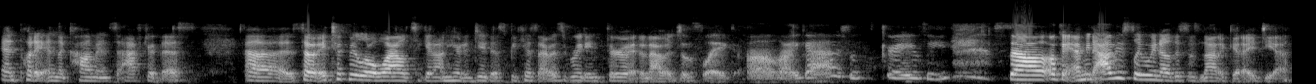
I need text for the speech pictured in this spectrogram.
and put it in the comments after this. Uh, so it took me a little while to get on here to do this because I was reading through it and I was just like, oh my gosh, it's crazy. So, okay, I mean, obviously we know this is not a good idea.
